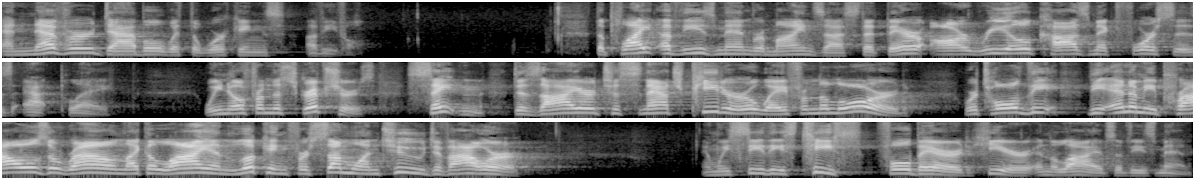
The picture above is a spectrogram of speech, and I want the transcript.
and never dabble with the workings of evil. The plight of these men reminds us that there are real cosmic forces at play. We know from the scriptures, Satan desired to snatch Peter away from the Lord. We're told the, the enemy prowls around like a lion looking for someone to devour. And we see these teeth full bared here in the lives of these men.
